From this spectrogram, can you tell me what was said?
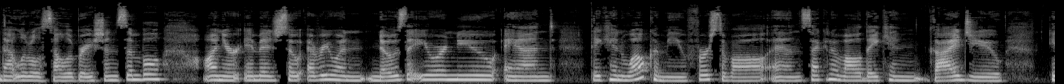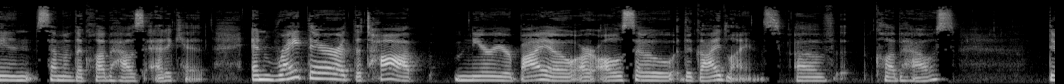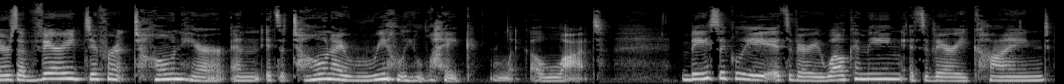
that little celebration symbol on your image so everyone knows that you are new and they can welcome you, first of all. And second of all, they can guide you in some of the clubhouse etiquette. And right there at the top, near your bio are also the guidelines of Clubhouse. There's a very different tone here, and it's a tone I really like, like a lot. Basically, it's very welcoming, it's very kind,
